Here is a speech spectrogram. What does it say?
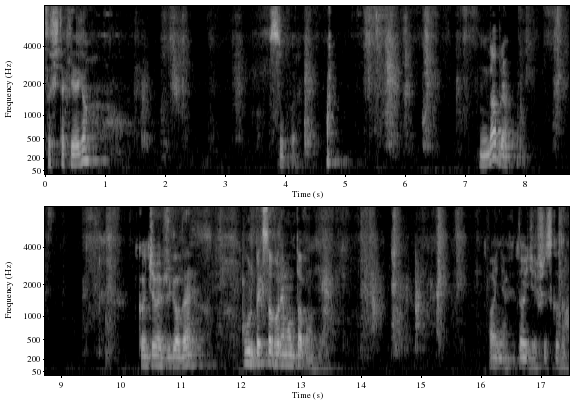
Coś takiego? Super. Dobra. Kończymy przygodę urbexowo-remontową. Fajnie, jak dojdzie wszystko do,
